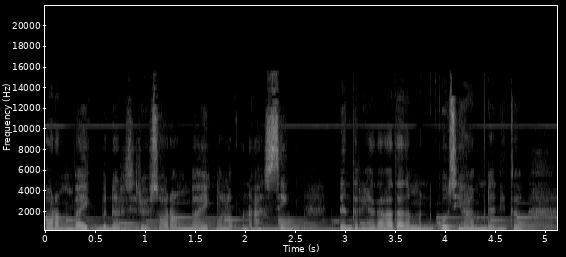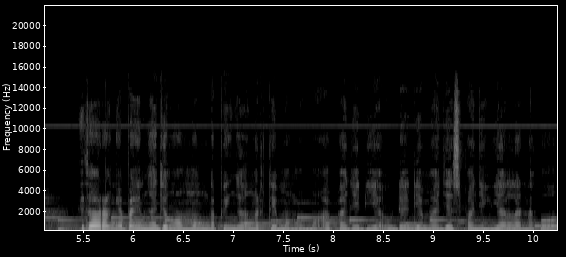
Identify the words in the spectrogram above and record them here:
Orang baik benar serius orang baik walaupun asing. Dan ternyata kata temenku si Hamdan itu itu orangnya pengen ngajak ngomong tapi nggak ngerti mau ngomong apa. Jadi ya udah diam aja sepanjang jalan. Aku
